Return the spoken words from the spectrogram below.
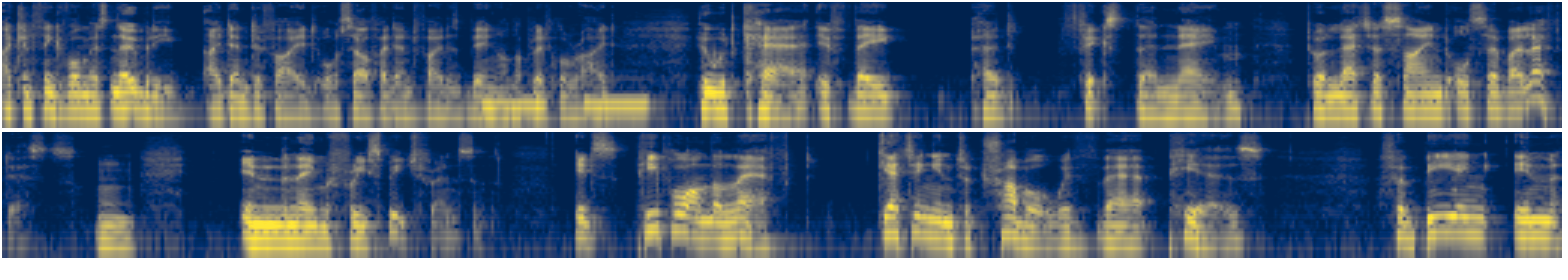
I can think of almost nobody identified or self identified as being on the political right who would care if they had fixed their name to a letter signed also by leftists hmm. in the name of free speech, for instance. It's people on the left getting into trouble with their peers for being in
